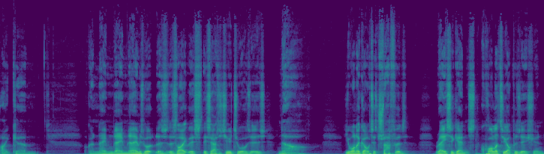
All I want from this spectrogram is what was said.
like um, I'm going to name name names, but there's there's like this this attitude towards it is no, you want to go to Trafford, race against quality opposition.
